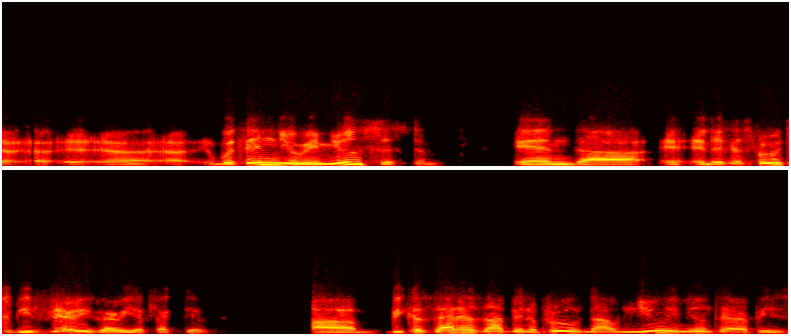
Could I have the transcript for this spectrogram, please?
uh, uh, uh, within your immune system, and uh, and it has proven to be very very effective. Um, because that has not been approved, now new immune therapies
